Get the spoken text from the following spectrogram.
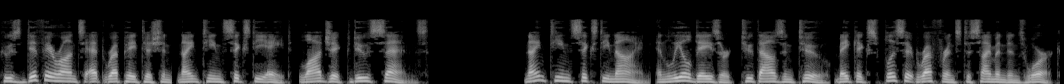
whose Différence et répétition 1968, Logique du sens 1969 and L'Île Déserte 2002 make explicit reference to Simondon's work.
